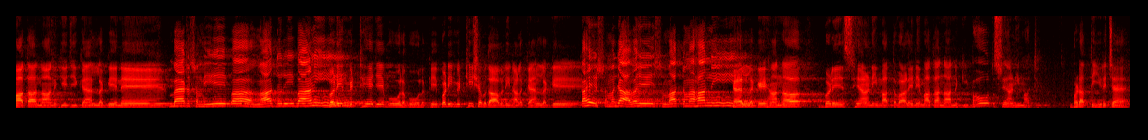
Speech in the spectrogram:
ਮਾਤਾ ਨਾਨਕੀ ਜੀ ਕਹਿਣ ਲੱਗੇ ਨੇ ਬੈਠ ਸਮੀਪ ਮਾਧੁਰੀ ਬਾਣੀ। ਬੜੇ ਮਿੱਠੇ ਜੇ ਬੋਲ ਬੋਲ ਕੇ ਬੜੀ ਮਿੱਠੀ ਸ਼ਬਦਾਵਲੀ ਨਾਲ ਕਹਿਣ ਲੱਗੇ। ਕਹੇ ਸਮਝਾਵਹਿ ਸਮਤ ਮਹਾਨੀ। ਕਹਿਣ ਲੱਗੇ ਹਨ ਬੜੇ ਸਿਆਣੀ ਮੱਤ ਵਾਲੇ ਨੇ, ਮਾਤਾ ਨਾਨਕੀ, ਬਹੁਤ ਸਿਆਣੀ ਮੱਤ। ਬੜਾ ਧੀਰਜ ਹੈ,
